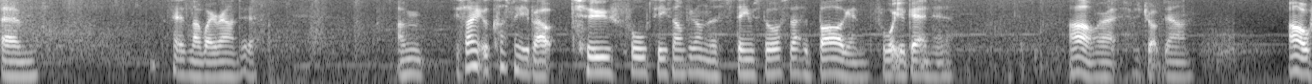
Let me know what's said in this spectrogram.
Um, I think there's no way around here. Um, it's only it cost me about two forty something on the Steam store, so that's a bargain for what you're getting here. Oh right, just drop down. Oh.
